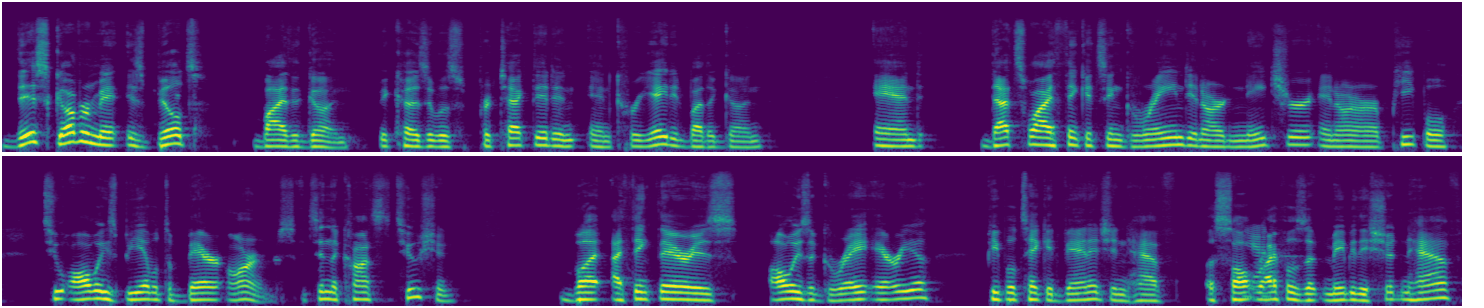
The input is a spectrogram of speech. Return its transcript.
This government is built by the gun because it was protected and, and created by the gun. And that's why I think it's ingrained in our nature and our people to always be able to bear arms. It's in the Constitution. But I think there is always a gray area. People take advantage and have assault yeah. rifles that maybe they shouldn't have,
